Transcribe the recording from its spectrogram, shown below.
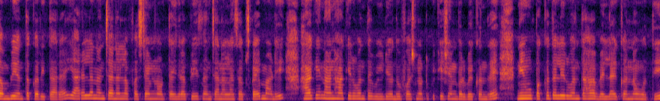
ತಂಬಳಿ ಅಂತ ಕರೀತಾರೆ. ಯಾರೆಲ್ಲ ನನ್ನ ಚಾನಲ್ನ ಫಸ್ಟ್ ಟೈಮ್ ನೋಡ್ತಾ ಇದ್ದೀರಾ ಪ್ಲೀಸ್ ನನ್ನ ಚಾನಲ್ನ ಸಬ್ಸ್ಕ್ರೈಬ್ ಮಾಡಿ. ಹಾಗೆ ನಾನು ಹಾಕಿರುವಂಥ ವಿಡಿಯೋದು ಫಸ್ಟ್ ನೋಟಿಫಿಕೇಷನ್ ಬರಬೇಕಂದ್ರೆ ನೀವು ಪಕ್ಕದಲ್ಲಿರುವಂತಹ ಬೆಲ್ಲೈಕನ್ನ ಒತ್ತಿ.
